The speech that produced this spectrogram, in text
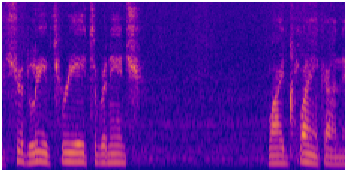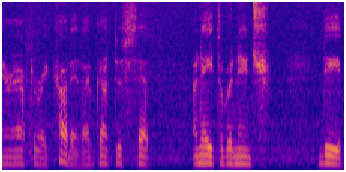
It should leave 3 eighths of an inch wide plank on there after I cut it. I've got this set an eighth of an inch deep.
